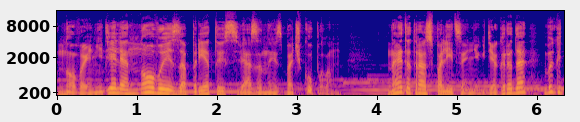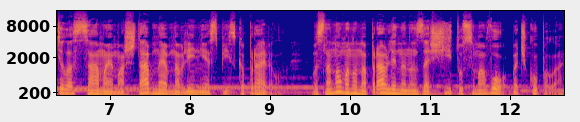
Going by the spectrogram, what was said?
Новая неделя, новые запреты, связанные с бачкуполом. На этот раз полиция нигде города выкатила самое масштабное обновление списка правил. В основном оно направлено на защиту самого бачкупола.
